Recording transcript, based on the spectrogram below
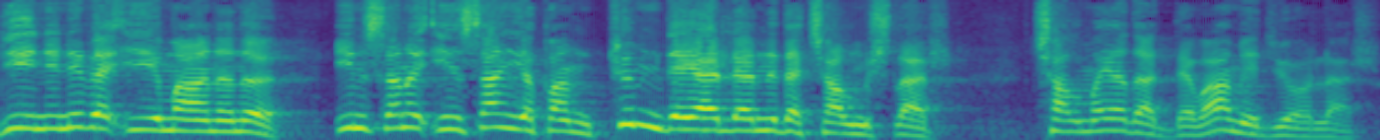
dinini ve imanını, insanı insan yapan tüm değerlerini de çalmışlar. Çalmaya da devam ediyorlar.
